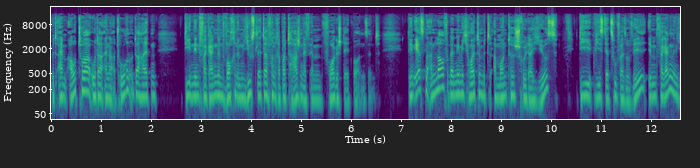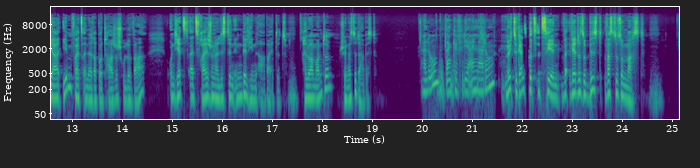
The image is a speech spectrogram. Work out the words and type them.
mit einem Autor oder einer Autorin unterhalten, die in den vergangenen Wochen im Newsletter von Reportagen FM vorgestellt worden sind. Den ersten Anlauf, und dann nehme ich heute mit Amonte Schröder-Jürs, die, wie es der Zufall so will, im vergangenen Jahr ebenfalls an der Reportageschule war und jetzt als freie Journalistin in Berlin arbeitet. Hallo Amonte, schön, dass du da bist. Hallo, danke für die Einladung. Möchtest du ganz kurz erzählen, wer du so bist, was du so machst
